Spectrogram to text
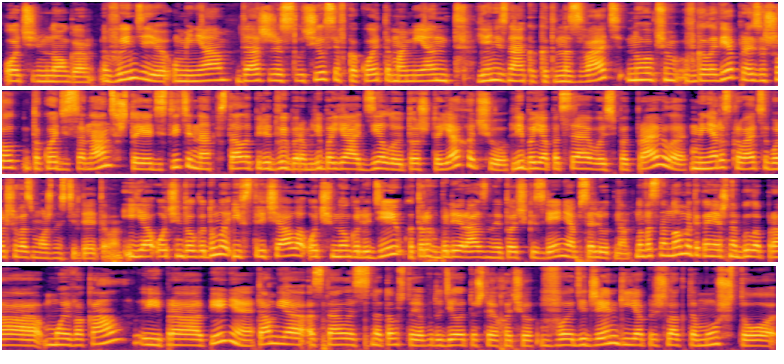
очень много. В Индии у меня даже случился в какой-то момент, я не знаю, как это назвать, ну, в общем, в голове произошел такой диссонанс, что я действительно стала перед выбором. Либо я делаю то, что я хочу, либо я подстраиваюсь под правила, у меня раскрывается больше возможностей для этого. И я очень долго думала и встречала очень много людей, у которых были разные точки зрения абсолютно. Но в основном это, конечно, было про мой вокал и про пение, движение, там я осталась на том, что я буду делать то, что я хочу. В диджейнге я пришла к тому, что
